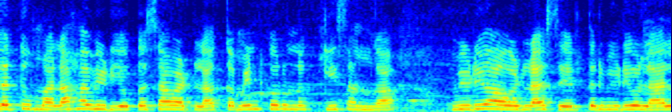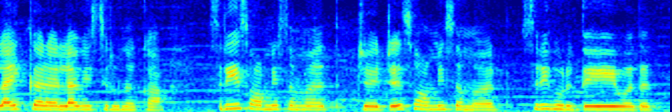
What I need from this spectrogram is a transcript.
तर तुम्हाला हा व्हिडिओ कसा वाटला कमेंट करून नक्की सांगा. व्हिडिओ आवडला असेल तर व्हिडिओला लाईक करायला विसरू नका. श्री स्वामी समर्थ जय जय स्वामी समर्थ श्री गुरुदेव दत्त.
